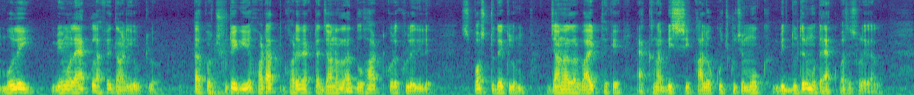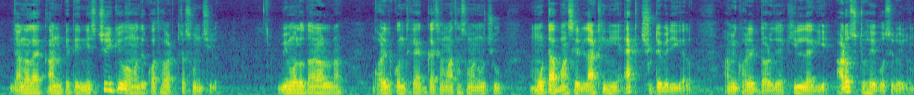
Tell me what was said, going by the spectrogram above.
বলেই বিমল এক লাফে দাঁড়িয়ে উঠল। তারপর ছুটে গিয়ে হঠাৎ ঘরের একটা জানালা দুহাট করে খুলে দিলে। স্পষ্ট দেখলুম জানালার বাইর থেকে একখানা বিশ্রী কালো কুচকুচে মুখ বিদ্যুতের মতো এক পাশে সরে গেল। জানালায় কান পেতে নিশ্চয়ই কেউ আমাদের কথাবার্তা শুনছিল। বিমলও দাঁড়াল না। ঘরের কোণ থেকে এক গাছা মাথা সমান উঁচু, মোটা বাঁশের লাঠি নিয়ে এক ছুটে বেরিয়ে গেল। আমি ঘরের দরজায় খিল লাগিয়ে আড়ষ্ট হয়ে বসে রইলুম।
